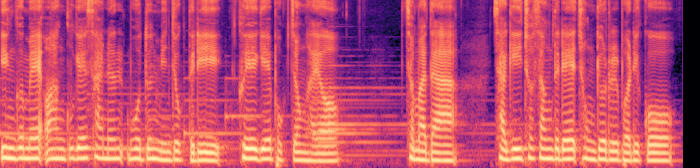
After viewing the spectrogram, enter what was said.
임금의 왕국에 사는 모든 민족들이 그에게 복종하여 저마다 자기 조상들의 종교를 버리고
